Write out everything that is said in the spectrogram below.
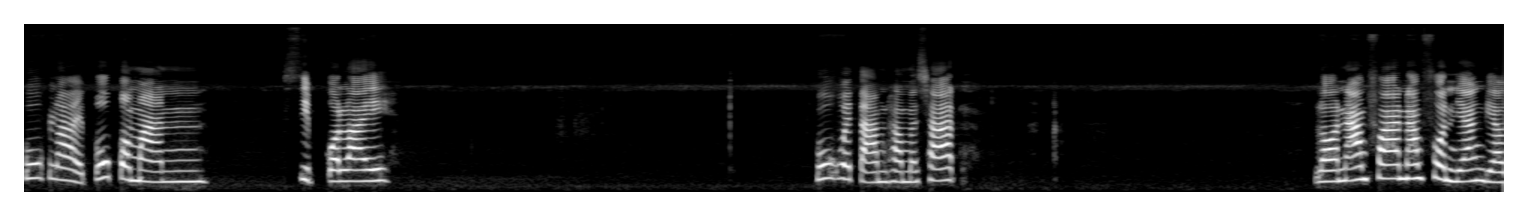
ปลูกหลายปลูกประมาณสิบกว่าไร่ ปลูกไว้ตามธรรมชาติ รอน้ำฟ้าน้ำฝนอย่างเดียว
